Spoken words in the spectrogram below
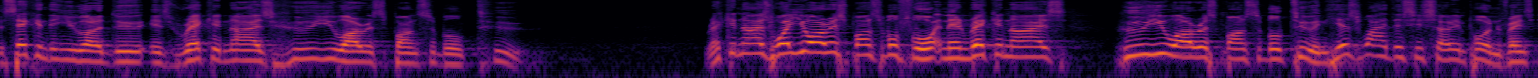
the second thing you've got to do is recognize who you are responsible to. Recognize what you are responsible for, and then recognize who you are responsible to. And here's why this is so important, friends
